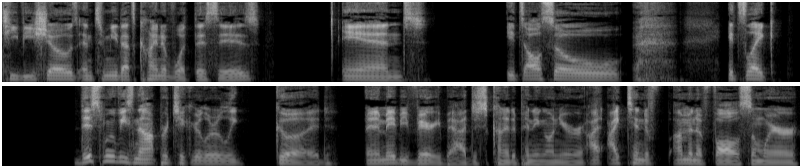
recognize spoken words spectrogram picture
TV shows, and to me, that's kind of what this is. And it's also, it's like this movie's not particularly good, and it may be very bad, just kind of depending on your. I, I tend to I'm gonna fall somewhere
